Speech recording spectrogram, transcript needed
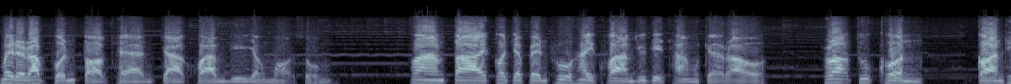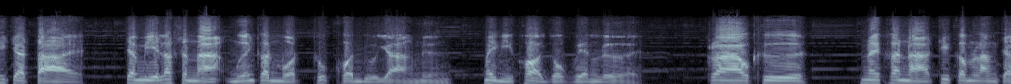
ไม่ได้รับผลตอบแทนจากความดีอย่างเหมาะสม ความตายก็จะเป็นผู้ให้ความยุติธรรมแก่เรา เพราะทุกคนก่อนที่จะตายจะมีลักษณะเหมือนกันหมดทุกคนอยู่อย่างหนึ่ง ไม่มีข้อยกเว้นเลย กล่าวคือ ในขณะที่กำลังจะ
